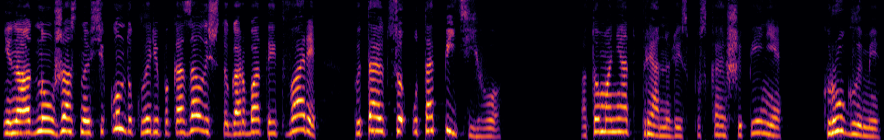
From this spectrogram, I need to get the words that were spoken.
и на одну ужасную секунду Клэри показалось, что горбатые твари пытаются утопить его. Потом они отпрянули, испуская шипение круглыми,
